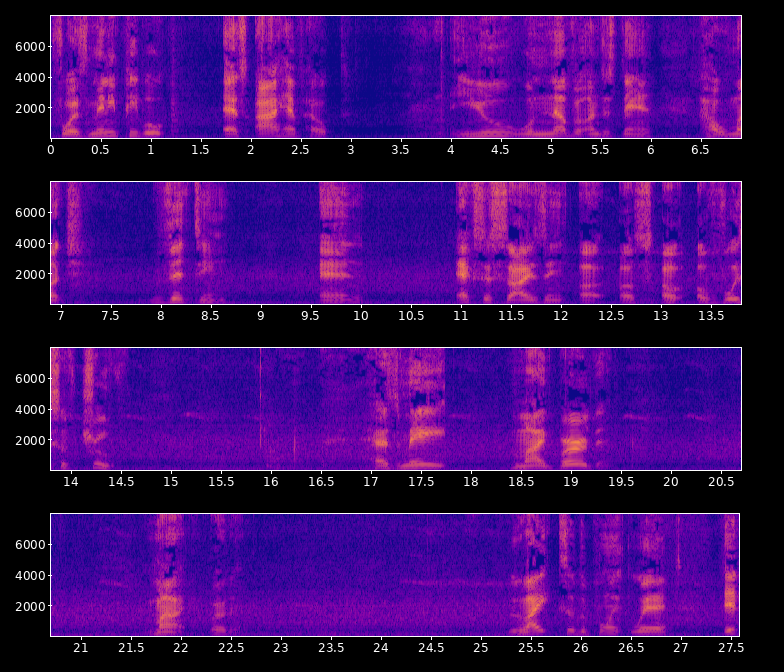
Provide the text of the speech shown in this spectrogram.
for as many people as I have helped. You will never understand how much venting and exercising a, a, a, a voice of truth has made my burden. My burden. Light to the point where it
